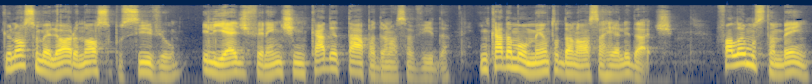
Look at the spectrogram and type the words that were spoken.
que o nosso melhor, o nosso possível, ele é diferente em cada etapa da nossa vida, em cada momento da nossa realidade. Falamos também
